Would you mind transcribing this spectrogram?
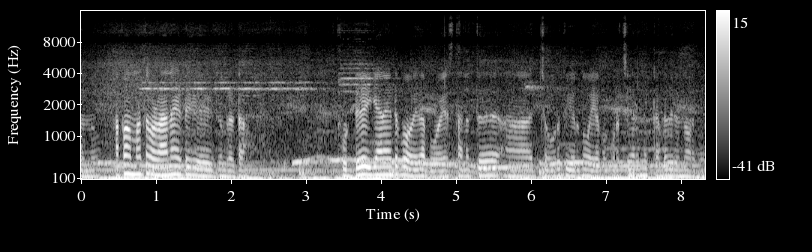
നിന്നു. അപ്പോൾ അമ്മ തൊഴാനായിട്ട് കയറിയിട്ടുണ്ട് കേട്ടോ ഫുഡ് കഴിക്കാനായിട്ട് പോയതാണ് പോയ സ്ഥലത്ത് ചോറ് തീർന്നു പോയി. അപ്പോൾ കുറച്ച് നേരം നിൽക്കേണ്ടി വരും എന്ന് പറഞ്ഞു.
